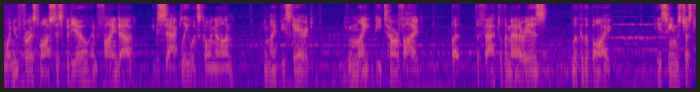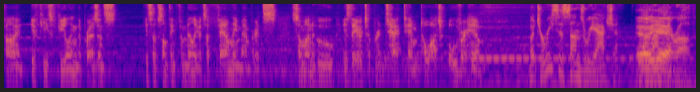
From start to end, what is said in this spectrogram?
When you first watch this video and find out exactly what's going on, you might be scared. You might be terrified. But The fact of the matter is, look at the boy. He seems just fine. If he's feeling the presence, it's of something familiar. It's a family member. It's someone who is there to protect him, to watch over him. But Teresa's son's reaction, or Hell lack yeah. thereof,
